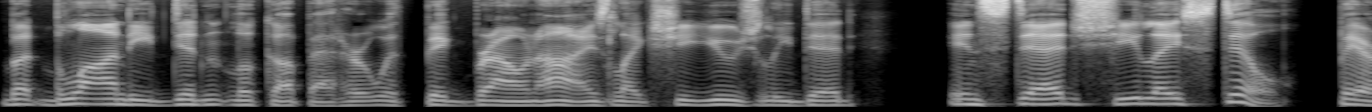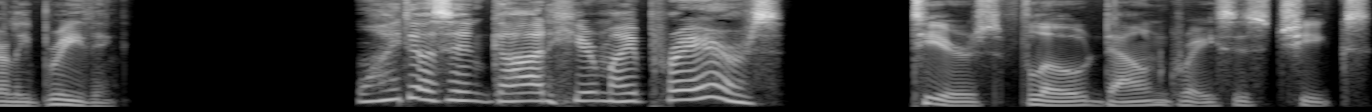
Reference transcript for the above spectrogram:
But Blondie didn't look up at her with big brown eyes like she usually did. Instead, she lay still, barely breathing. Why doesn't God hear my prayers? Tears flowed down Grace's cheeks.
